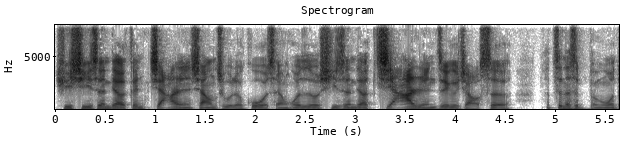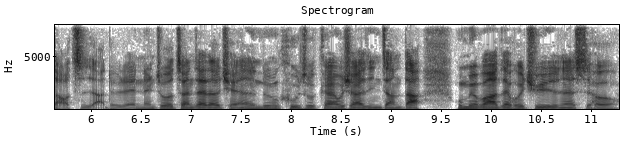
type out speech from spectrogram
去牺牲掉跟家人相处的过程，或者说牺牲掉家人这个角色，那真的是本末倒置啊，对不对？能做赚再多钱，很多人哭说：“干，我小孩子已经长大，我没有办法再回去的那时候，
